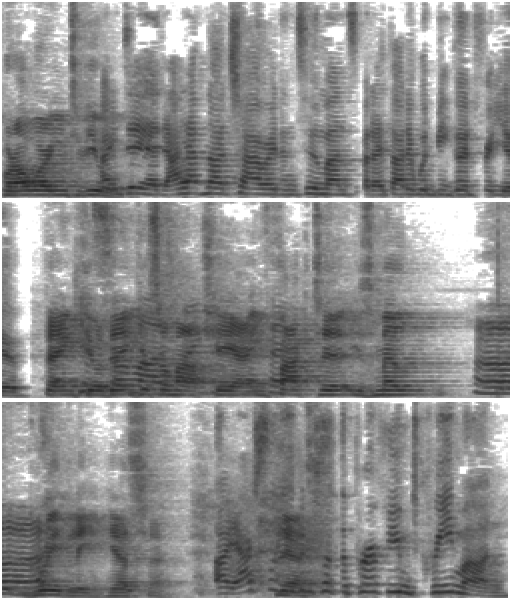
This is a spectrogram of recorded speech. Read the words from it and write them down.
for our interview? I did. I have not showered in two months, but I thought it would be good for you. Thank, Thank you, you so thank you so much, much. thank you. Yeah, in That's fact, uh, you smell greatly. Yes. I actually Yes. even put the perfumed cream on.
